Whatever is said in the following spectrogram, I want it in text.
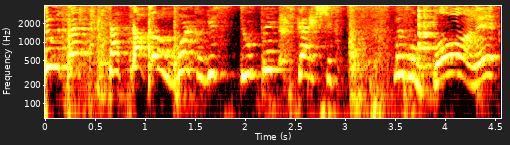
Dude, that's, that's not gonna work, are you stupid? You're actually just, on it.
